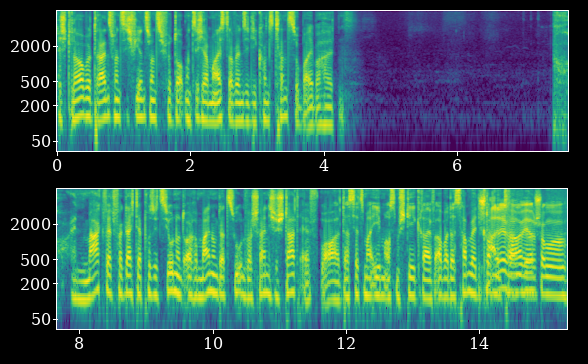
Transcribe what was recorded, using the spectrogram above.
Ich glaube, 23, 24 für Dortmund sicher Meister, wenn sie die Konstanz so beibehalten. Ein Marktwertvergleich der Position und eure Meinung dazu und wahrscheinliche Startelf. Boah, das jetzt mal eben aus dem Stegreif, aber das haben wir die kommenden Startelf haben wir Tage. ja schon mal.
